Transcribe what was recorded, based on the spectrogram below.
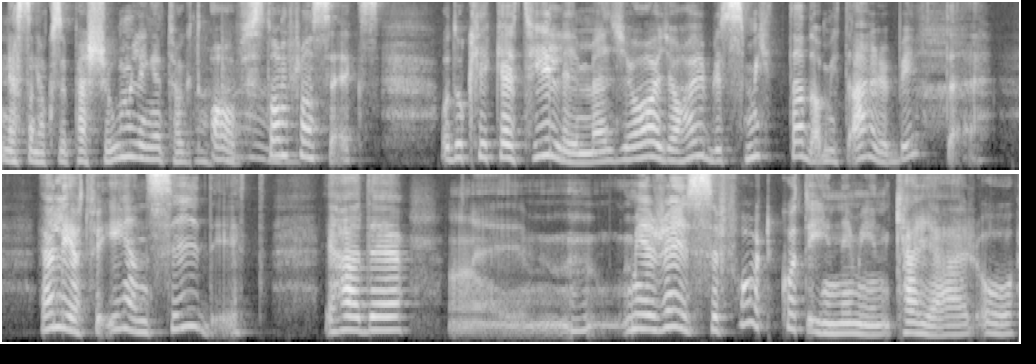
nästan också personligen tagit mm. avstånd från sex. Och då klickade det till i mig. Ja, jag har ju blivit smittad av mitt arbete. Jag har levt för ensidigt. Jag hade mm, med racerfart gått in i min karriär och,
